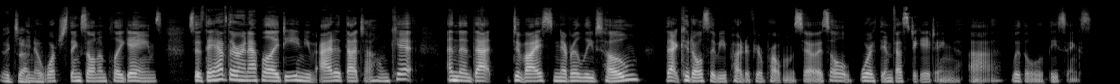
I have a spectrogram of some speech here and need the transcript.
Exactly. you know watch things on and play games. So if they have their own Apple ID and you've added that to HomeKit, and then that device never leaves home, that could also be part of your problem. So it's all worth investigating uh, with all of these things.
